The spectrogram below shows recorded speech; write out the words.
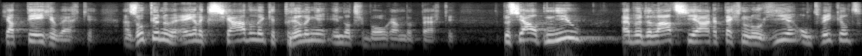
gaat tegenwerken. En zo kunnen we eigenlijk schadelijke trillingen in dat gebouw gaan beperken. Dus ja, opnieuw hebben we de laatste jaren technologieën ontwikkeld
